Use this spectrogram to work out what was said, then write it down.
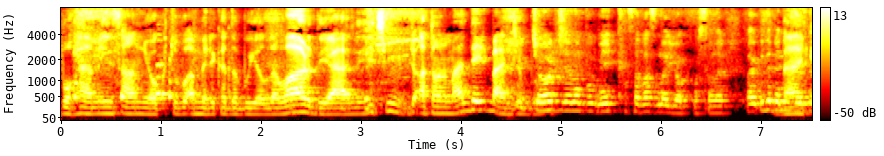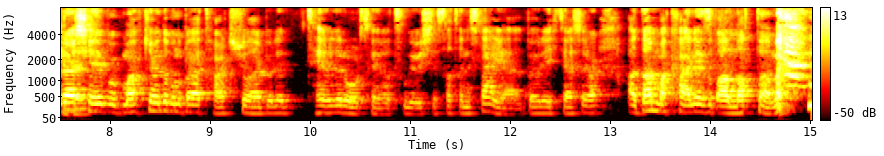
bohem insan yoktu bu Amerika'da bu yılda vardı yani. Hiç mi anormal değil bence bu. Georgia'nın bu minik kasabasında yokmuş sanırım. Bak bir de beni güldüren şey bu. Mahkemede bunu bayağı tartışıyorlar. Böyle teoriler ortaya atılıyor. İşte satanistler ya böyle ihtiyaçları var. Adam makale yazıp anlattı ama.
